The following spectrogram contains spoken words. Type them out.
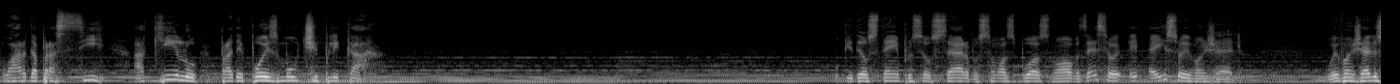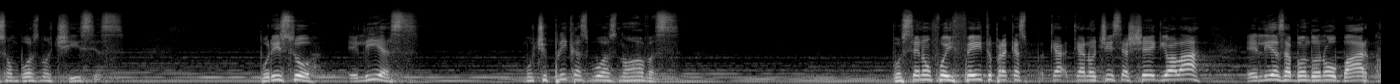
guarda para si aquilo para depois multiplicar. O que Deus tem para os seus servos são as boas novas. Esse é, é isso o Evangelho. O Evangelho são boas notícias. Por isso, Elias, multiplica as boas novas. Você não foi feito para que, que, a notícia chegue, olha lá, Elias abandonou o barco,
